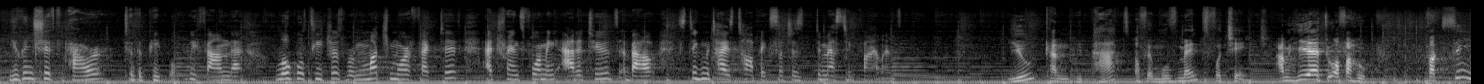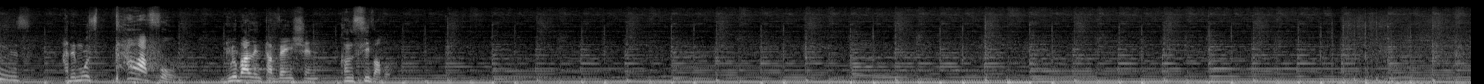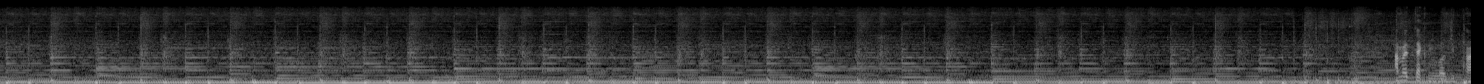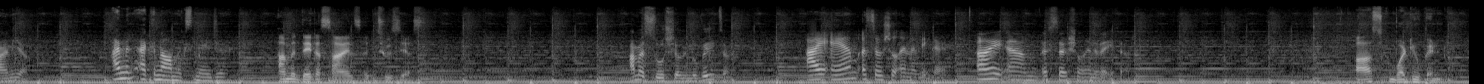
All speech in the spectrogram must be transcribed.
You can shift power to the people. We found that local teachers were much more effective at transforming attitudes about stigmatized topics such as domestic violence. You can be part of a movement for change. I'm here to offer hope. Vaccines are the most powerful global intervention conceivable. I'm a technology pioneer. I'm an economics major. I'm a data science enthusiast. I'm a social innovator. I am a social innovator. I am a social innovator. Ask what you can do.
